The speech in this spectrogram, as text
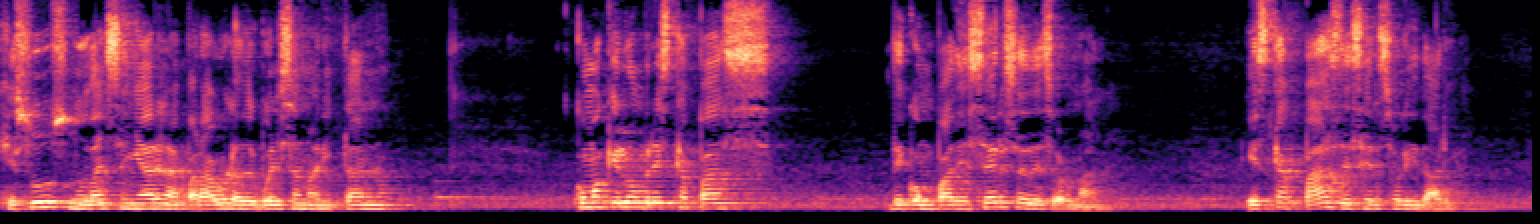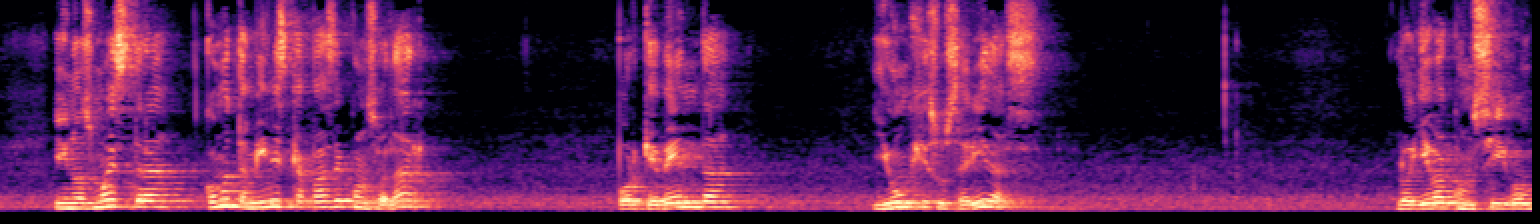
Jesús nos va a enseñar en la parábola del buen samaritano cómo aquel hombre es capaz de compadecerse de su hermano, es capaz de ser solidario y nos muestra cómo también es capaz de consolar, porque venda y unge sus heridas, lo lleva consigo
